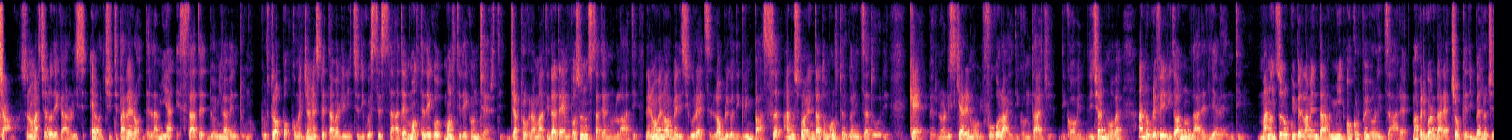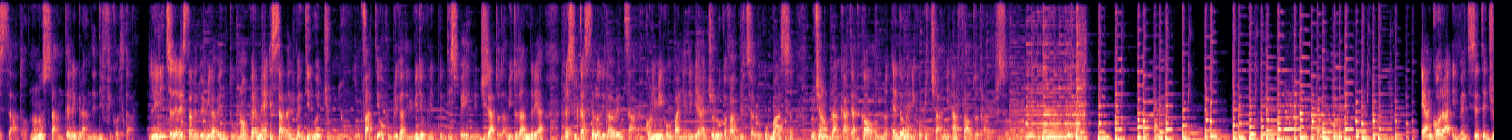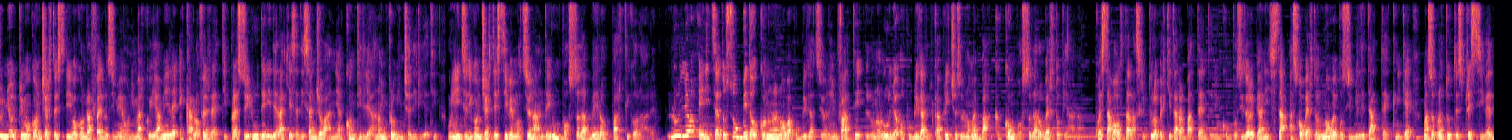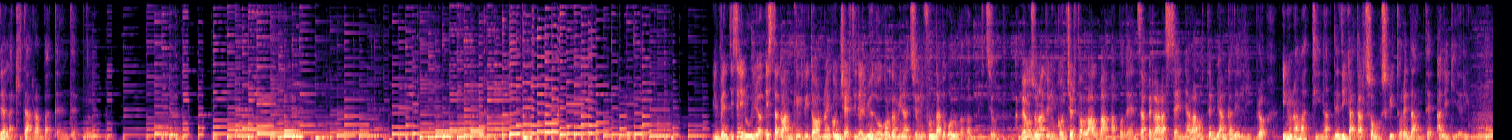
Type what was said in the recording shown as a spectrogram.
Ciao, sono Marcello De Carolis e oggi ti parlerò della mia estate 2021. Purtroppo, come già mi aspettavo all'inizio di quest'estate, dei molti dei concerti già programmati da tempo sono stati annullati. Le nuove norme di sicurezza e l'obbligo di Green Pass hanno spaventato molti organizzatori che, per non rischiare nuovi focolai di contagi di Covid-19, hanno preferito annullare gli eventi. Ma non sono qui per lamentarmi o colpevolizzare, ma per guardare a ciò che di bello c'è stato, nonostante le grandi difficoltà. L'inizio dell'estate 2021 per me è stata il 22 giugno. Infatti ho pubblicato il videoclip di Spain girato da Vito D'Andrea presso il castello di Laurenzana con i miei compagni di viaggio Luca Fabrizio al Lucubas, Luciano Brancati al Caon e Domenico Picciani al flauto traverso. E ancora il 27 giugno il primo concerto estivo con Raffaello Simeoni, Marco Iamele e Carlo Ferretti presso i ruderi della chiesa di San Giovanni a Contigliano in provincia di Rieti. Un inizio di concerti estivi emozionante in un posto davvero particolare. Luglio è iniziato subito con una nuova pubblicazione, infatti l'1 luglio ho pubblicato il capriccio sul nome Bach composto da Roberto Piana. Questa volta la scrittura per chitarra battente di un compositore pianista ha scoperto nuove possibilità tecniche ma soprattutto espressive della chitarra battente. Il 26 luglio è stato anche il ritorno ai concerti del mio duo Cordaminazioni fondato con Luca Fabrizio. Abbiamo suonato in un concerto all'alba a Potenza per la rassegna La notte bianca del libro, in una mattina dedicata al sommo scrittore Dante Alighieri.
